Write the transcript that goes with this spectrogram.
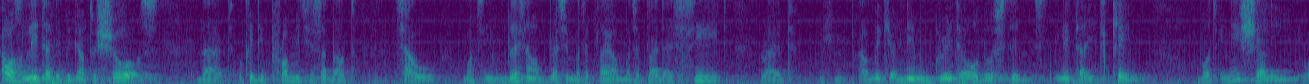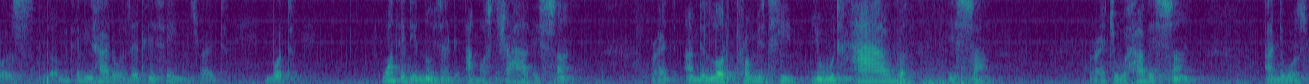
that was later they began to show us that, okay, the promise is about, shall blessing, I'll bless you, multiply, I'll multiply thy seed, right? Mm-hmm. I'll make your name great, all those things. Later it came. But initially, it was the only thing he had was earthly things, right? But one thing they know is that I must shall have a son, right? And the Lord promised him, you would have a son, right? You will have a son. And he was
